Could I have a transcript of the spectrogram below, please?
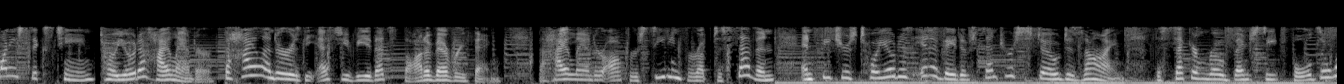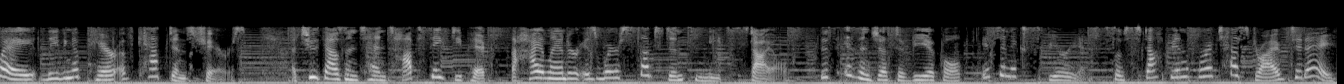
2016 Toyota Highlander. The Highlander is the SUV that's thought of everything. The Highlander offers seating for up to seven and features Toyota's innovative center stow design. The second row bench seat folds away, leaving a pair of captain's chairs. A 2010 top safety pick, the Highlander is where substance meets style. This isn't just a vehicle, it's an experience. So stop in for a test drive today.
